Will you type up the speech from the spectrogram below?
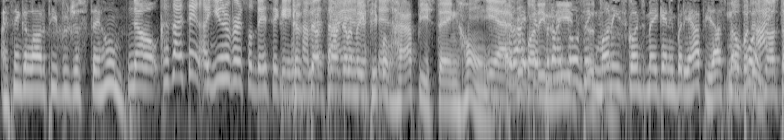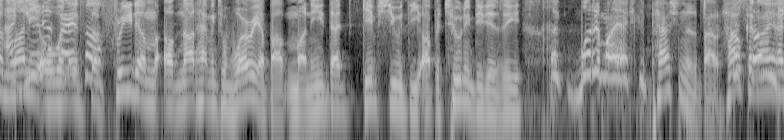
I think a lot of people just stay home. No, because I think a universal basic income. Because that's not going to make people happy staying home. Yeah. But, I, Everybody but I don't think money is going to make anybody happy. That's No, my but point. it's not the A money, Owen. It's the freedom of not having to worry about money that gives you the opportunity to see, like, what am I actually passionate about? How for can some, I actually?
